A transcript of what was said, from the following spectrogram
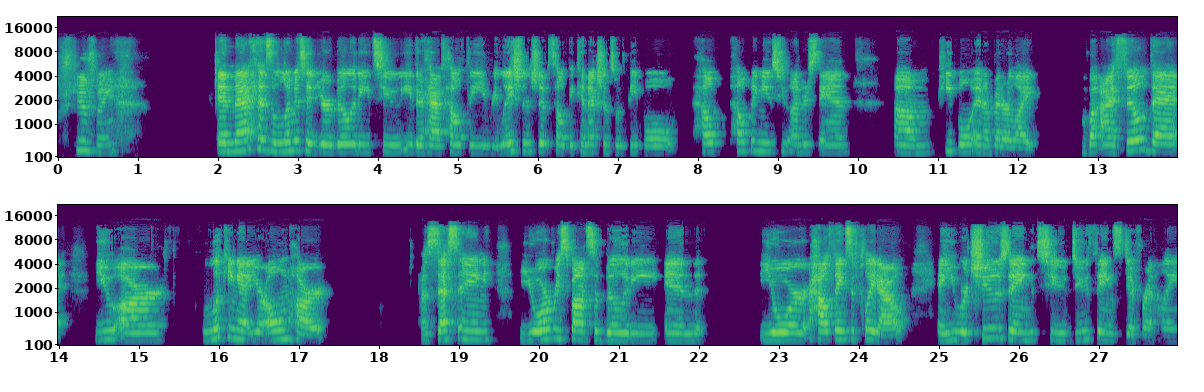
excuse me. And that has limited your ability to either have healthy relationships, healthy connections with people, help helping you to understand um, people in a better light. But I feel that you are looking at your own heart, assessing your responsibility in your how things have played out, and you are choosing to do things differently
